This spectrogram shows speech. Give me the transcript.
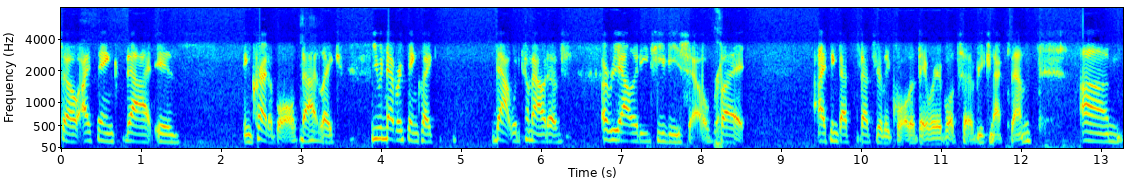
So I think that is incredible. That like you would never think like that would come out of a reality TV show, but I think that's that's really cool that they were able to reconnect them. Um,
